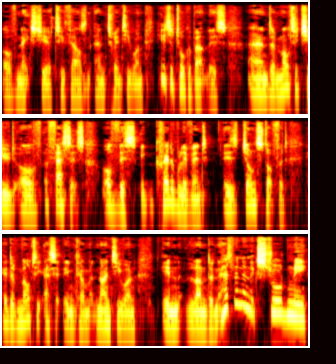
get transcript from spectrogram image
of next year, 2021. Here to talk about this and a multitude of facets of this incredible event is John Stopford, head of multi asset income at Ninety One in London. It has been an extraordinary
